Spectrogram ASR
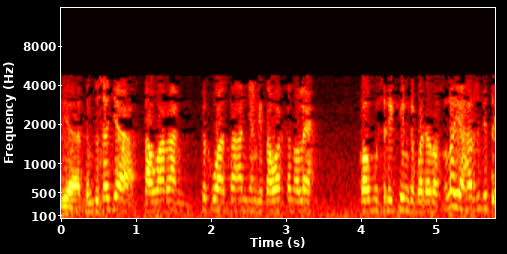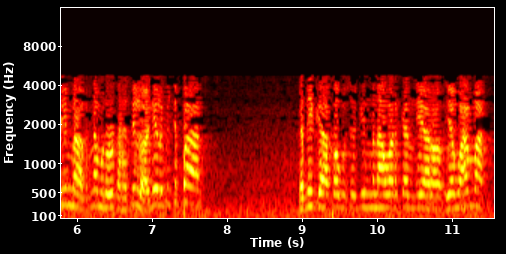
ya tentu saja tawaran kekuasaan yang ditawarkan oleh kaum musyrikin kepada Rasulullah ya harus diterima karena menurut hasil loh ini lebih cepat. Ketika kaum musyrikin menawarkan, ya, ya Muhammad,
